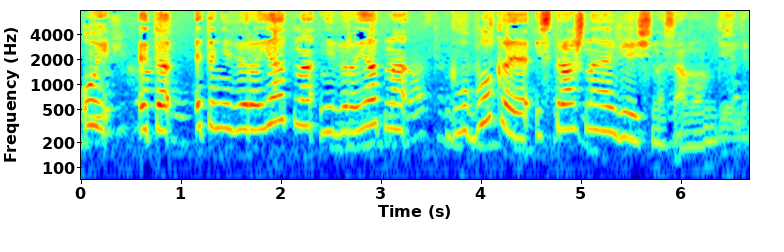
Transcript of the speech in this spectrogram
Ой, это, это невероятно, невероятно глубокая и страшная вещь на самом деле.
